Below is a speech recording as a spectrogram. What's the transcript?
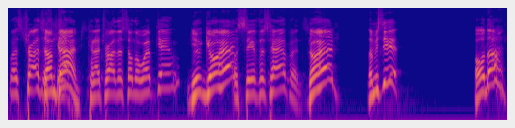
Let's try this. Can I- Sometimes. Can I, try this on the webcam? You Go ahead. Let's see if this happens. Go ahead. Let me see it. Hold on.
